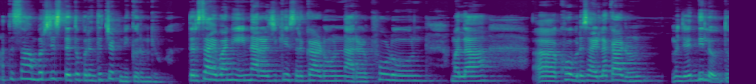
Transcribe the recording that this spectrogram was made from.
आता सांबर शिजते तोपर्यंत चटणी करून घेऊ. तर साहेबांनी नारळाची केसर काढून नारळ फोडून मला खोबरं साईडला काढून म्हणजे दिलं होतं.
